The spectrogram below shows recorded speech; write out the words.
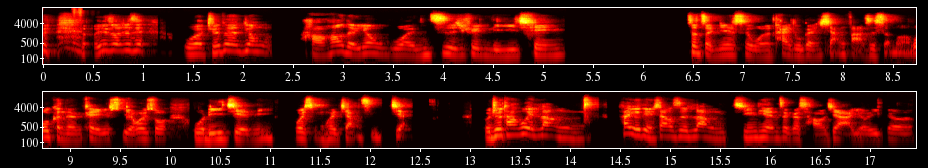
得，我就说就是。我觉得用好好的用文字去厘清这整件事，我的态度跟想法是什么？我可能可以也会说，我理解你为什么会这样子讲。我觉得他会让他有点像是让今天这个吵架有一个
